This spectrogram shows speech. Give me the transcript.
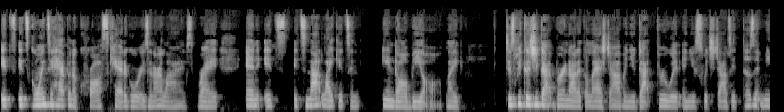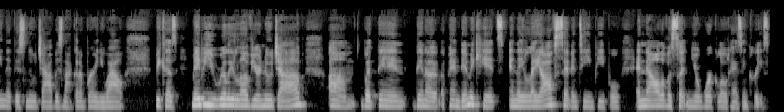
it's it's going to happen across categories in our lives, right? And it's it's not like it's an end all be all. Like just because you got burned out at the last job and you got through it and you switched jobs, it doesn't mean that this new job is not going to burn you out. Because maybe you really love your new job, um, but then then a, a pandemic hits and they lay off 17 people, and now all of a sudden your workload has increased.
